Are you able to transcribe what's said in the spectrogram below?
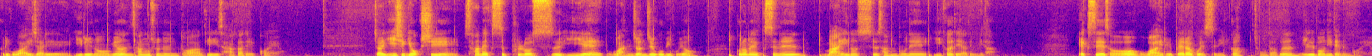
그리고 y자리에 2를 넣으면 상수는 더하기 4가 될 거예요. 자, 이 식 역시 3x 플러스 2의 완전 제곱이고요. 그럼 x는 마이너스 3분의 2가 돼야 됩니다. x에서 y를 빼라고 했으니까 정답은 1번이 되는 거예요.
